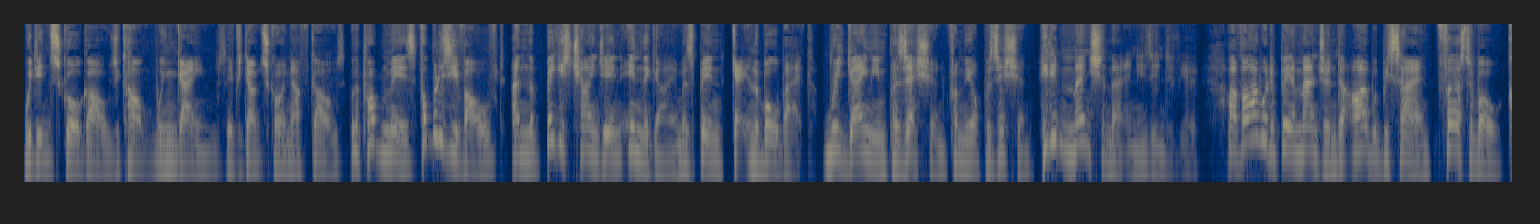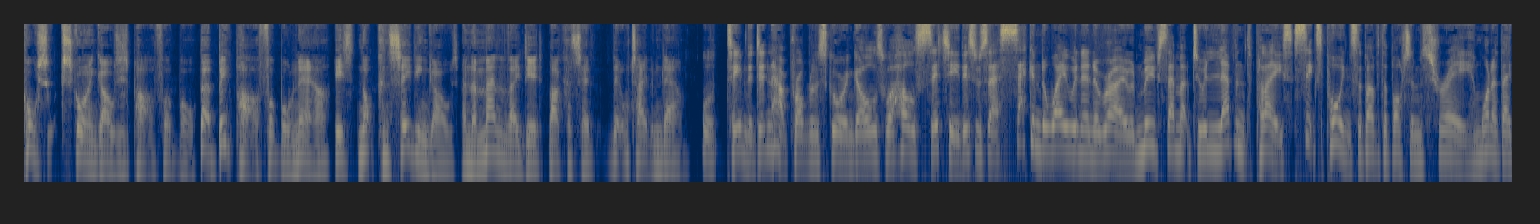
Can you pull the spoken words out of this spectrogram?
we didn't score goals. You can't win games if you don't score enough goals. But the problem is football has evolved, and the biggest change in in the game has been getting the ball back, regaining possession from the opposition. He didn't mention that in his interview. If I would have been a manager, I would be saying, first of all, of course, scoring goals is part of football, but a big part of football now is not conceding goals. And the manner they did, like I said, it will take them down. Well, team that didn't have problems scoring goals were Hull City. This was their second away win in a row and moves them up to 11th place, six points above the bottom three. And one of their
